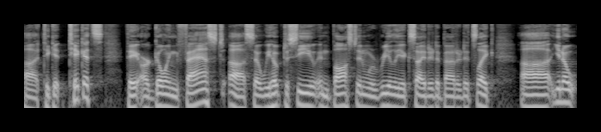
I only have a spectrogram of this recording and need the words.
uh, to get tickets. They are going fast. Uh, so we hope to see you in Boston. We're really excited about it. It's like, uh, you know,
